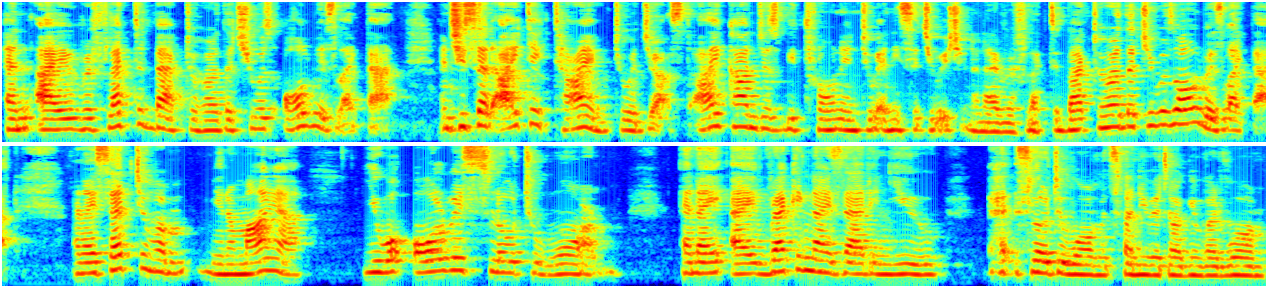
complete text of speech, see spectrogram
and I reflected back to her that she was always like that. And she said, I take time to adjust. I can't just be thrown into any situation. And I reflected back to her that she was always like that. And I said to her, you know, Maya, you were always slow to warm. And I, I recognize that in you slow to warm. It's funny we're talking about warm.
